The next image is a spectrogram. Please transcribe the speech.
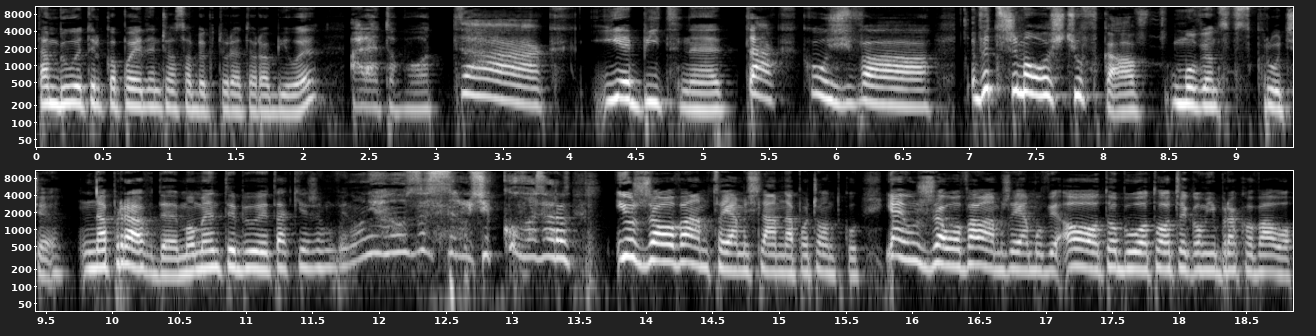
Tam były tylko pojedyncze osoby, które to robiły. Ale to było tak jebitne, tak kuźwa, wytrzymałościówka, mówiąc w skrócie. Naprawdę, momenty były takie, że mówię, no nie, no zastanawiam się, kuwa, zaraz. I już żałowałam, co ja myślałam na początku. Ja już żałowałam, że ja mówię, o, to było to, czego mi brakowało.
